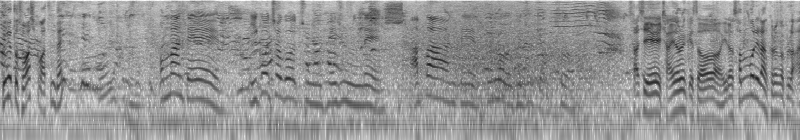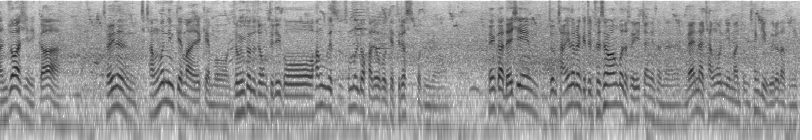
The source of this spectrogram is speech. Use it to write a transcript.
근데 또 좋아하실 것 같은데? 엄마한테 이것저것 좀 해주는데 아빠한테 별로 해줄 게 없어. 사실 장인어른께서 이런 선물이랑 그런 걸 별로 안 좋아하시니까 저희는 장모님께만 이렇게 뭐 용돈도 조금 드리고 한국에서 선물도 가져오고 이렇게 드렸었거든요. 그러니까 내심 좀 장인어른께 좀 죄송한 거죠 저희 입장에서는 맨날 장모님만 좀 챙기고 이러다 보니까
